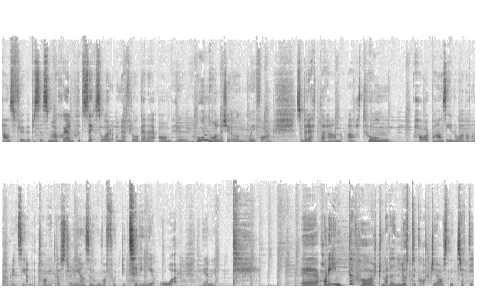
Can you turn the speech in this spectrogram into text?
Hans fru är precis som han själv, 76 år, och när jag frågade om hur hon håller sig ung och i form så berättar han att hon har på hans inrådan och överinseende tagit östrogen sedan hon var 43 år. Det är ni. Eh, har ni inte hört Marie Lutherkort i avsnitt 31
